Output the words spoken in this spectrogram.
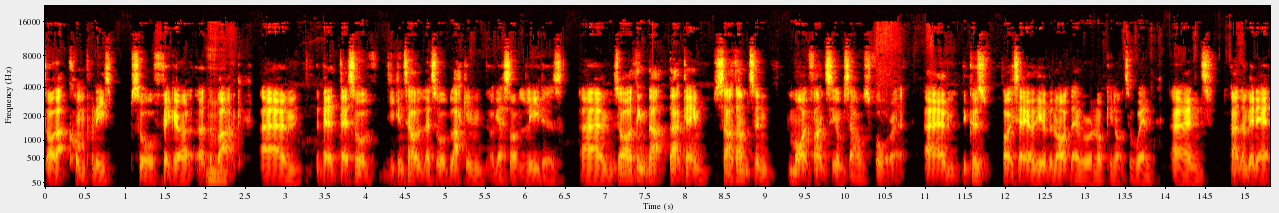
like that company sort of figure at the Mm. back. Um, they're, they're sort of you can tell that they're sort of lacking, I guess, like leaders. Um, so I think that that game, Southampton might fancy themselves for it um, because, like I say, the other night they were unlucky not to win, and at the minute,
